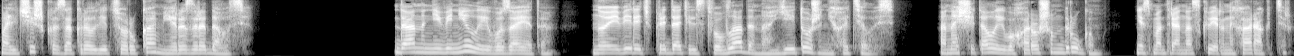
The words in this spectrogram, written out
Мальчишка закрыл лицо руками и разрыдался. Дана не винила его за это, но и верить в предательство Владана ей тоже не хотелось. Она считала его хорошим другом, несмотря на скверный характер.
